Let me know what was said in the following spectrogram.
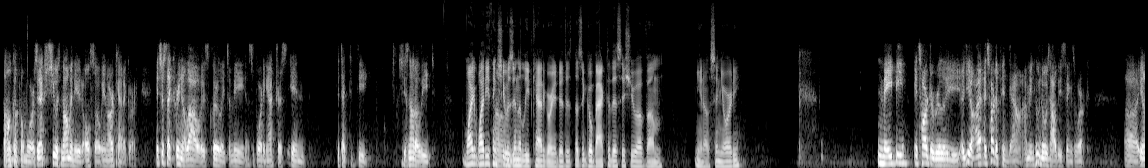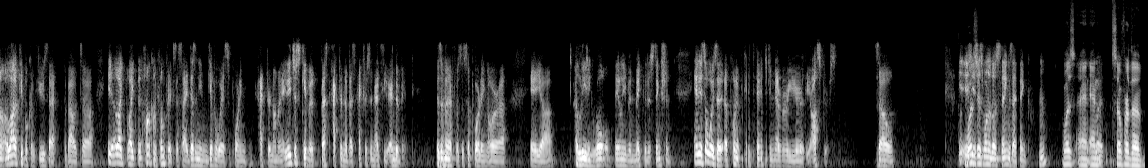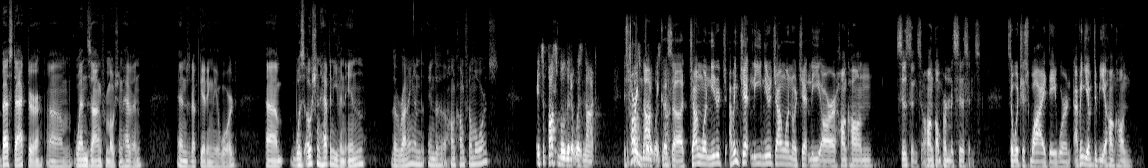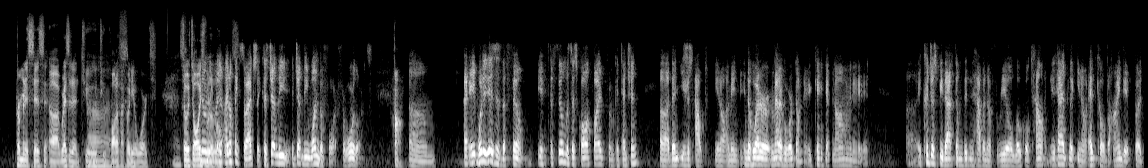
the Hong Kong Film Awards. And actually, she was nominated also in our category. It's just that Karina Lau is clearly, to me, a supporting actress in Detective Dee. She's not a lead. Why Why do you think she was Um, in the lead category? Did it, does it go back to this issue of um, you know, seniority? Maybe it's hard to really, you know, it's hard to pin down. I mean, who knows how these things work? Uh, you know, a lot of people confuse that about, uh, you know, like like the Hong Kong Film Critics Society doesn't even give away a supporting actor nomination. They just give it best actor and a best actress, and that's the end of it. Doesn't matter if it's a supporting or a a, uh, a leading role. They don't even make the distinction, and it's always a, a point of contention every year at the Oscars. So it, Was- it's just one of those things. I think. Hmm? Was and and But- so for the best actor, um, Wen Zhang from Ocean Heaven ended up getting the award. Um, was Ocean Heaven even in the running in, in the Hong Kong Film Awards? It's possible that it was not. It's, It's probably not it was because uh, Zhang Wen, neither I think Jet Li, neither Zhang Wen or Jet Li are Hong Kong citizens or Hong Kong permanent citizens. So which is why they weren't. I think you have to be a Hong Kong permanent citizen uh, resident to Ah, to qualify for the awards. So it's always no, for no, the I- locals. I don't think so actually, because Jet Li Jet Li won before for Warlords. Huh. Um, it, what it is is the film. If the film was disqualified from contention, uh, then you're just out. You know, I mean, no, whoever, no matter who worked on it, it can't get nominated. Uh, it could just be that film didn't have enough real local talent. It had like you know Edko behind it, but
